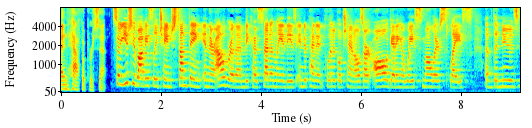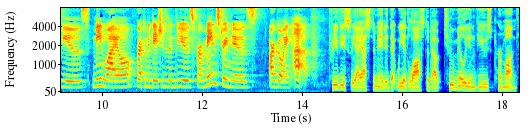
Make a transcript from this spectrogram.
and half a percent. So YouTube obviously changed something in their algorithm because suddenly these independent political channels are all getting a way smaller slice of the news views. Meanwhile, recommendations and views for mainstream news are going up. Previously, I estimated that we had lost about 2 million views per month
